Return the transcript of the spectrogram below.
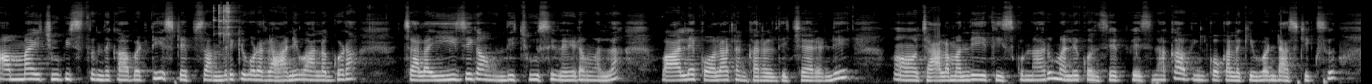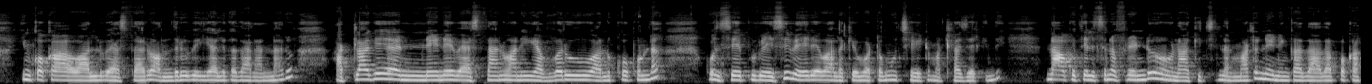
ఆ అమ్మాయి చూపిస్తుంది కాబట్టి స్టెప్స్ అందరికీ కూడా రాని వాళ్ళకు కూడా చాలా ఈజీగా ఉంది చూసి వేయడం వల్ల. వాళ్ళే కోలాటం కర్రలు తెచ్చారండి. చాలామంది తీసుకున్నారు. మళ్ళీ కొంతసేపు వేసినాక అవి ఇంకొకళ్ళకి ఇవ్వండి ఆ స్టిక్స్ ఇంకొక వాళ్ళు వేస్తారు. అందరూ వేయాలి కదా అని అన్నారు. అట్లాగే నేనే వేస్తాను అని ఎవ్వరూ అనుకోకుండా కొంతసేపు వేసి వేరే వాళ్ళకి ఇవ్వటము చేయటం అట్లా జరిగింది. నాకు తెలిసిన ఫ్రెండ్ నాకు ఇచ్చిందనమాట. నేను ఇంకా దాదాపు ఒక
